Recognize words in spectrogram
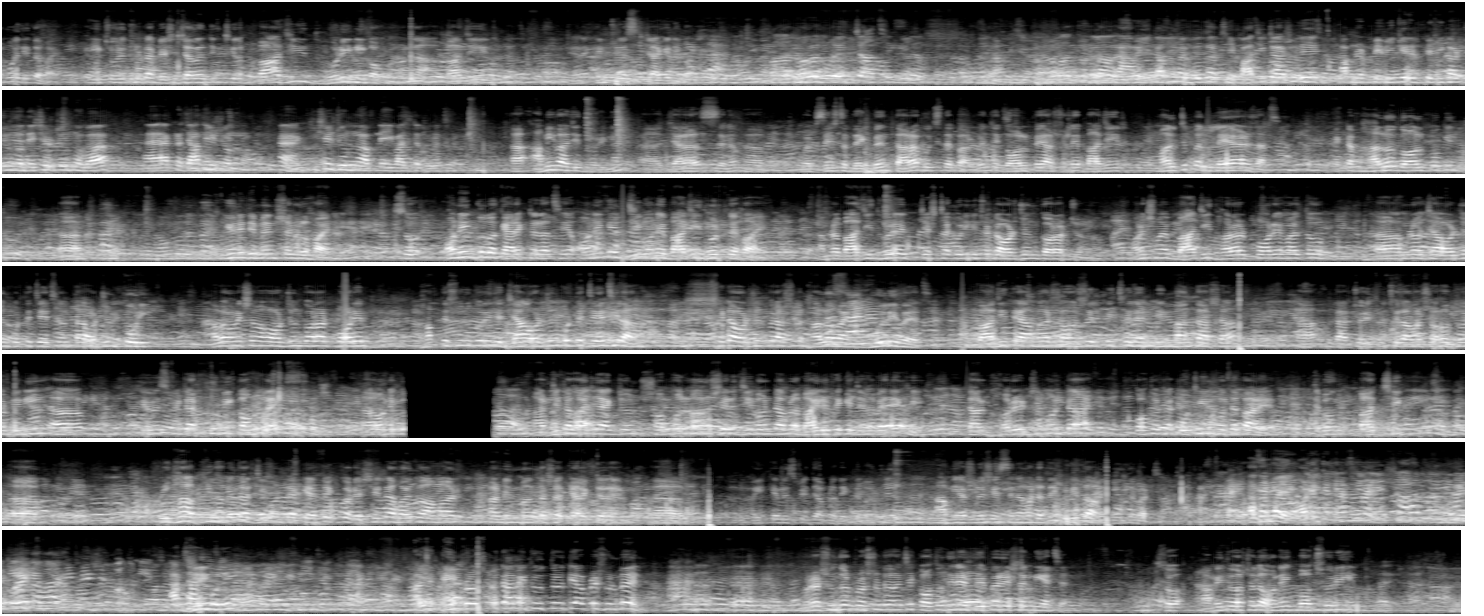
সময় দিতে হয়। এই চরিত্রটা বেশি চ্যালেঞ্জিং ছিল। বাজি ধরিনি কখনো, না, বাজি ইন্টারেস্ট জাগেনি আমি তখন ভাই বলতে চাচ্ছি বাজিটা আসলে আপনার প্রেমিকের, প্রেমিকার জন্য, দেশের জন্য বা একটা জাতির জন্য হ্যাঁ কিসের জন্য আপনি এই বাজিটা ধরেছেন? আমি বাজি ধরিনি। যারা ওয়েব সিরিজটা দেখবেন, তারা বুঝতে পারবেন যে গল্পে আসলে বাজির মাল্টিপল লেয়ার্স আছে। একটা ভালো গল্প কিন্তু ইউনিডিমেনশনাল হয় না। সো অনেকগুলো ক্যারেক্টার আছে, অনেকের জীবনে বাজি ধরতে হয়। আমরা বাজি ধরে চেষ্টা করি কিছু একটা অর্জন করার জন্য। অনেক সময় বাজি ধরার পরে হয়তো আমরা যা অর্জন করতে চেয়েছিলাম তা অর্জন করি। আবার অনেক সময় অর্জন করার পরে ভাবতে শুরু করি যে যা অর্জন করতে চেয়েছিলাম, সেটা অর্জন করে আসলে ভালো হয়নি, ভুলই হয়েছে। বাজিতে আমার সহশিল্পী ছিলেন নিম্মান তাসা তার চরিত্র ছিল আমার সহধর্মিনী। কেমিস্ট্রিটা খুবই কমপ্লেক্স অনেক আর যেটা হয় যে একজন সফল মানুষের জীবনটা আমরা বাইরে থেকে যেভাবে দেখি, তার ঘরের জীবনটা কতটা কঠিন হতে পারে এবং বাহ্যিক প্রভাব কীভাবে তার জীবনটাকে এফেক্ট করে সেটা হয়তো আমার আর মিম্মান্তাসার ক্যারেক্টারের ওই কেমিস্ট্রিতে আপনারা দেখতে পারবেন। আমি আসলে সেই সিনেমাটা দেখিনি তো আমি বলতে পারছি। হাসান ভাই আচ্ছা আমি বলি। আচ্ছা এই প্রশ্নটা আমি একটু উত্তর দিয়ে আপনারা শুনবেন? ওনার সুন্দর প্রশ্নটা হচ্ছে কতদিনের প্রিপারেশন নিয়েছেন? তো আমি তো আসলে অনেক বছরই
